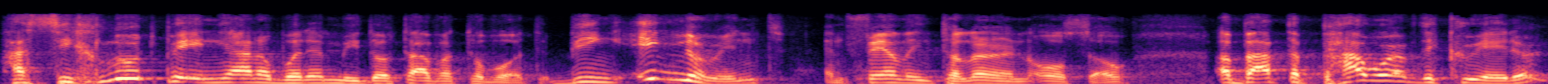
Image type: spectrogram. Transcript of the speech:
hasichlut be'inyan midotav tovot, being ignorant and failing to learn also about the power of the Creator,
